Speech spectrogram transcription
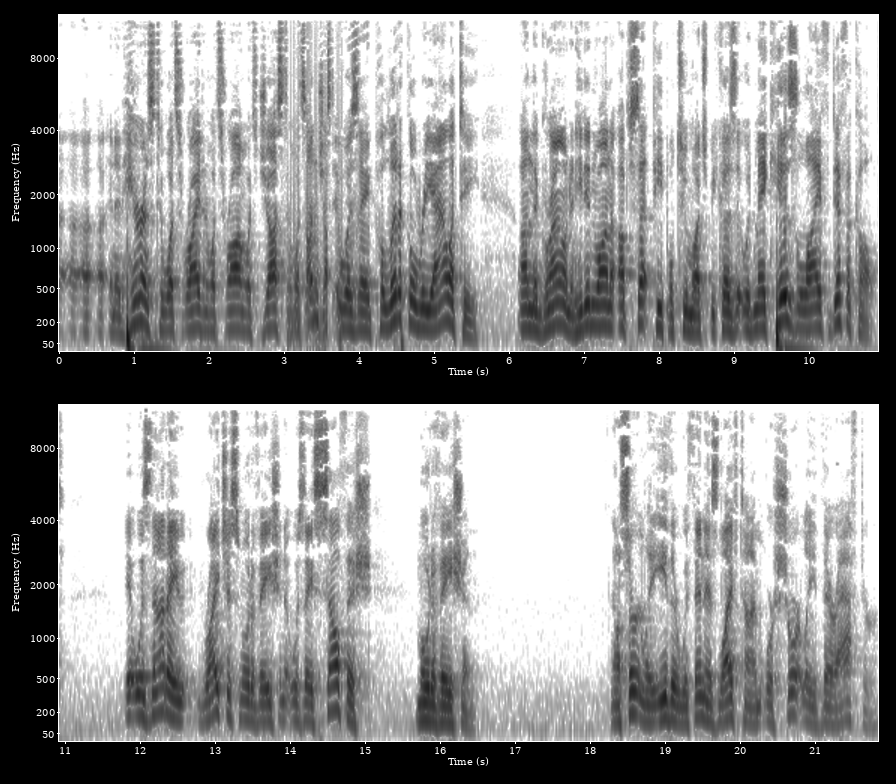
a, a, an adherence to what's right and what's wrong, what's just and what's unjust. It was a political reality on the ground, and he didn't want to upset people too much because it would make his life difficult. It was not a righteous motivation, it was a selfish motivation. Now, certainly, either within his lifetime or shortly thereafter,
